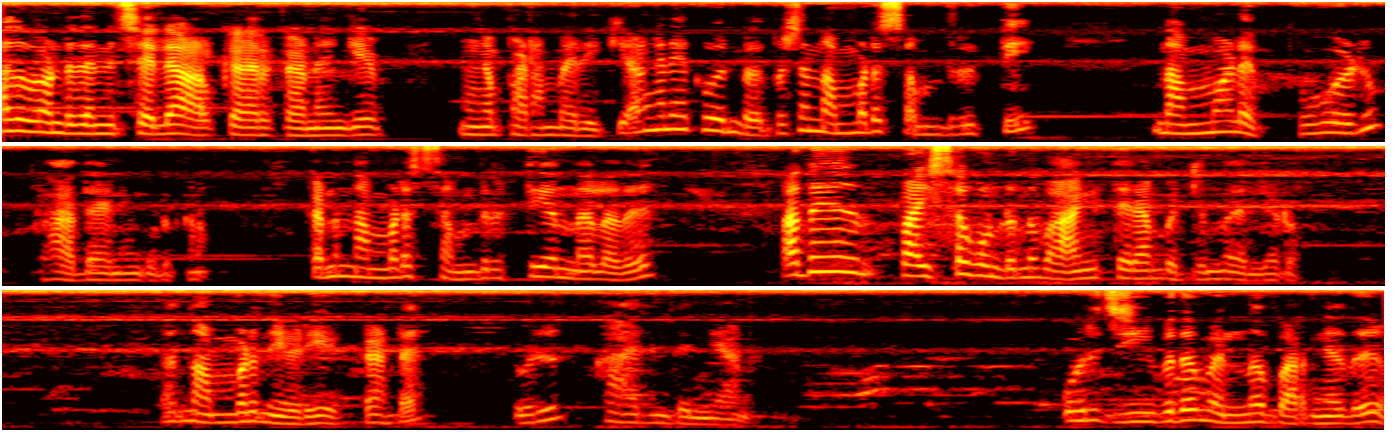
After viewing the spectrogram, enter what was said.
അതുകൊണ്ട് തന്നെ ചില ആൾക്കാർക്കാണെങ്കിൽ പടം വരയ്ക്കുക അങ്ങനെയൊക്കെ വരുന്നത്. പക്ഷെ നമ്മുടെ സംതൃപ്തി നമ്മളെപ്പോഴും പ്രാധാന്യം കൊടുക്കണം. കാരണം നമ്മുടെ സംതൃപ്തി എന്നുള്ളത് അത് പൈസ കൊണ്ടൊന്ന് വാങ്ങിത്തരാൻ പറ്റുന്നതല്ലടോ. അത് നമ്മൾ നേടിയെടുക്കേണ്ട ഒരു കാര്യം തന്നെയാണ്. ഒരു ജീവിതം എന്ന് പറഞ്ഞത്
